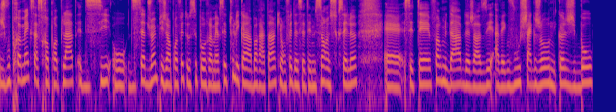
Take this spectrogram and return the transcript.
Je vous promets que ça sera pas plate d'ici au 17 juin. Puis j'en profite aussi pour remercier tous les collaborateurs qui ont fait de cette émission un succès là. Euh, C'était formidable de jaser avec vous chaque jour. Nicole Gibault,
